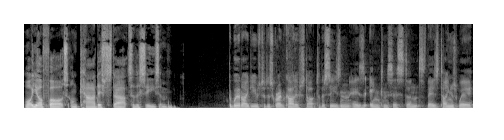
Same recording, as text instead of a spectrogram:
what are your thoughts on Cardiff's start to the season? The word I'd use to describe Cardiff's start to the season is inconsistent. There's times where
